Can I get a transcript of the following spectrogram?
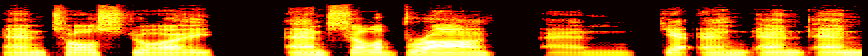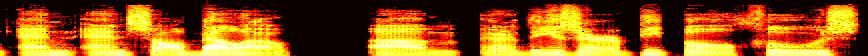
and Tolstoy and Philip Roth and, and, and, and, and, and Saul Bellow. Um, these are people whose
